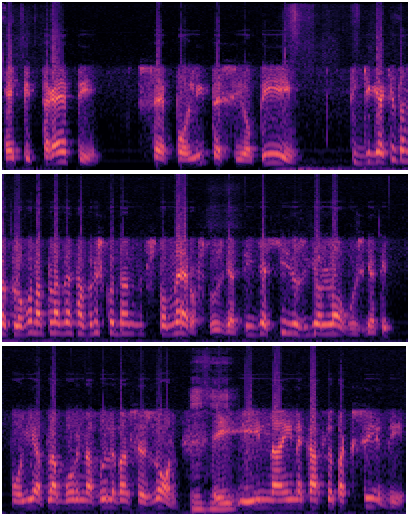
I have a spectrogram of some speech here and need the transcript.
επιτρέπει σε πολίτες οι οποίοι την Κυριακή των εκλογών απλά δεν θα βρίσκονταν στο μέρος τους γιατί για χίλιους δυο λόγους, γιατί πολύ απλά μπορεί να δούλευαν σε ζών ε, ή, να είναι κάποιο ταξίδι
